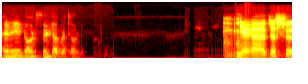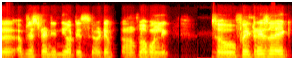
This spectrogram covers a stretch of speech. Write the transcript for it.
array dot filter method? Yeah, I've just uh, I've just read in your this uh, dev, uh, vlog only. So filter is like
